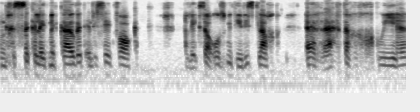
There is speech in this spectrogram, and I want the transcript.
en gesukkel het met COVID en dis sê ek vir Alexa ons moet hierdie slag 'n regtig goeie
